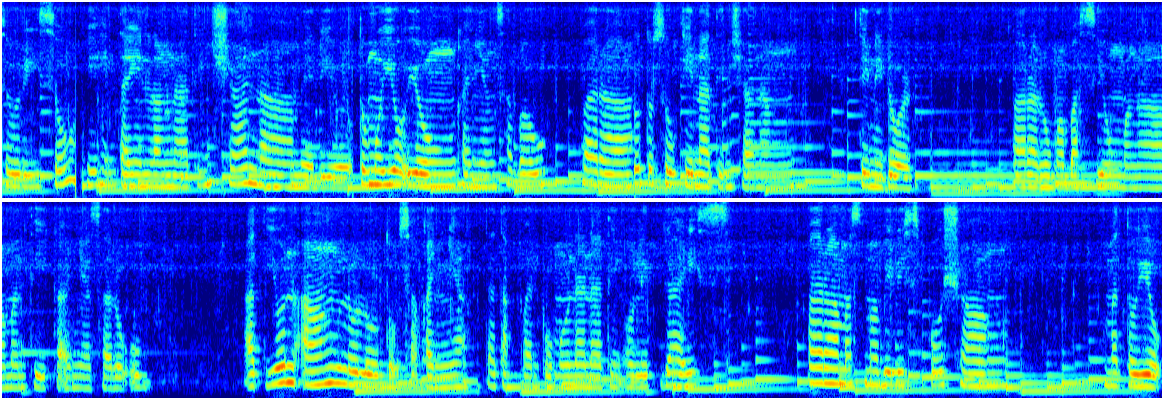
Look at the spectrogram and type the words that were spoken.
suriso. Hihintayin lang natin siya na medyo tumuyo yung kanyang sabaw para tutusukin natin siya ng tinidor para lumabas yung mga mantika niya sa loob. At yun ang luluto sa kanya. Tatakpan po muna natin ulit guys para mas mabilis po siyang matuyo.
